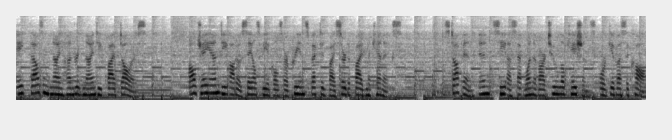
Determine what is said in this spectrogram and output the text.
$8,995. All J&D Auto Sales vehicles are pre-inspected by certified mechanics. Stop in and see us at one of our two locations or give us a call.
